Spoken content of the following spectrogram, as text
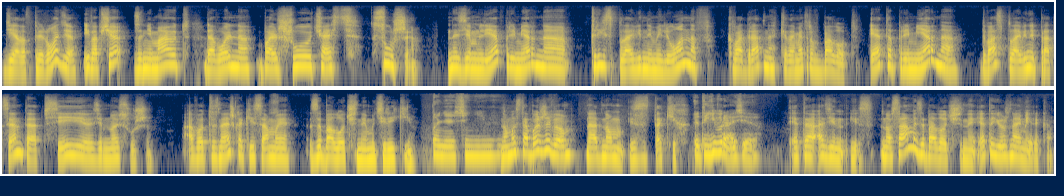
дело в природе и вообще занимают довольно большую часть суши. На Земле примерно 3,5 миллионов квадратных километров болот. Это примерно 2,5% от всей земной суши. А вот ты знаешь, какие самые заболоченные материки? Понятия не имею. Но мы с тобой живем на одном из таких. Это Евразия. Это один из. Но самый заболоченный – это Южная Америка.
